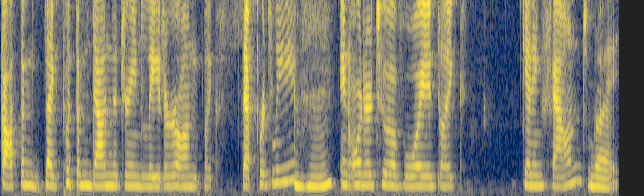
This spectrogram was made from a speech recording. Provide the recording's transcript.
got them like put them down the drain later on like separately Mm-hmm. in order to avoid like getting found Right.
